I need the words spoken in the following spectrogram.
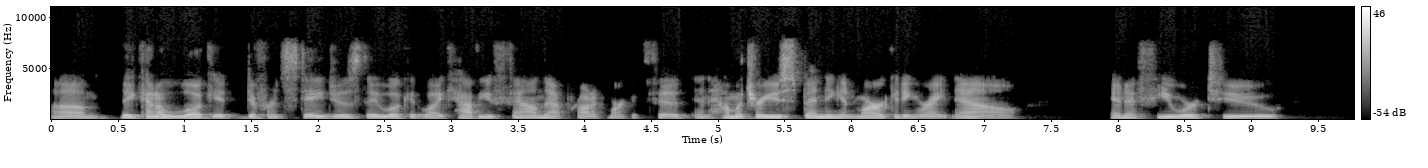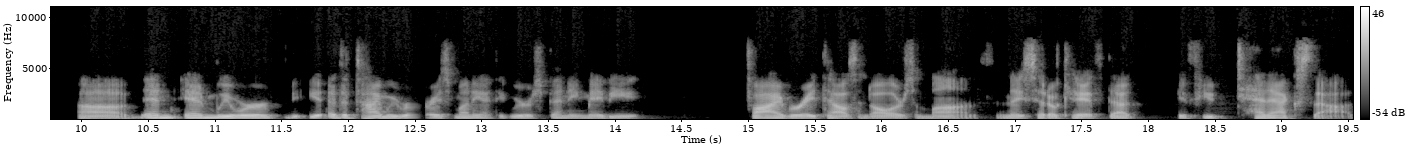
um, they kind of look at different stages. They look at like, have you found that product market fit, and how much are you spending in marketing right now? And if you were to, uh, and and we were at the time we raised money, I think we were spending maybe five or eight thousand dollars a month. And they said, okay, if that if you 10x that,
